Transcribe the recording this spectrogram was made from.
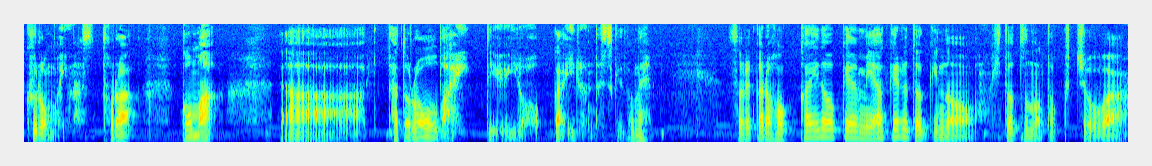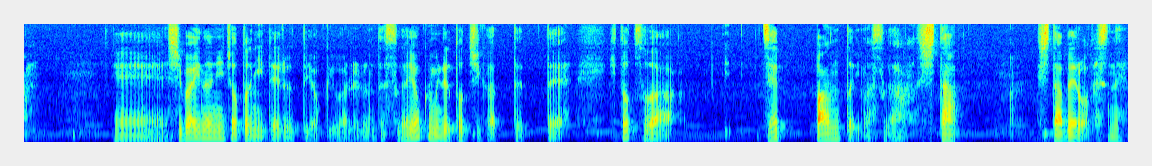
黒もいます。虎ごまああとロウバイっていう色がいるんですけどね。それから北海道犬を見分ける時の一つの特徴は、えー、柴犬にちょっと似てるってよく言われるんですがよく見ると違ってって一つは絶板と言いますが下下ベロですね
